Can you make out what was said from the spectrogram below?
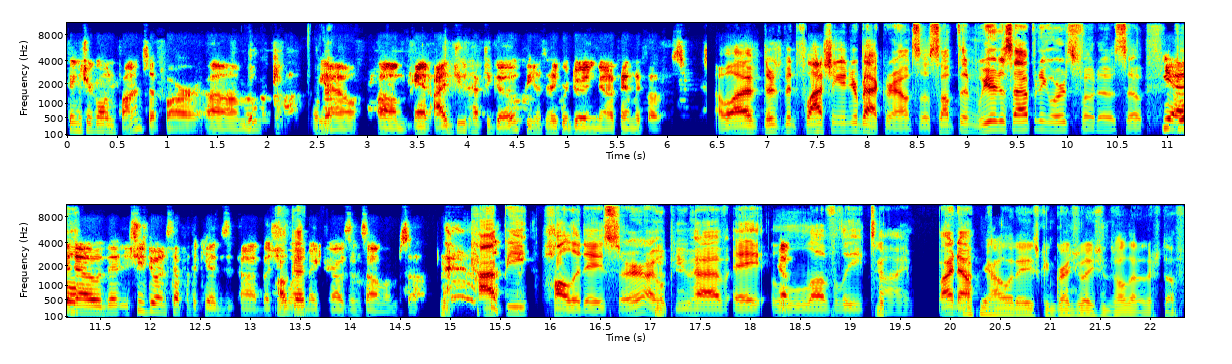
things are going fine so far. Um, Cool. You know, um, and I do have to go because I think we're doing uh, family photos. Uh, well I've, there's been flashing in your background so something weird is happening or it's photos so Yeah, Cool. no, the, she's doing stuff with the kids, uh, but she All wanted to make sure I was in some of them. So happy holidays sir i hope you have a Yep. lovely time bye now happy holidays congratulations all that other stuff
